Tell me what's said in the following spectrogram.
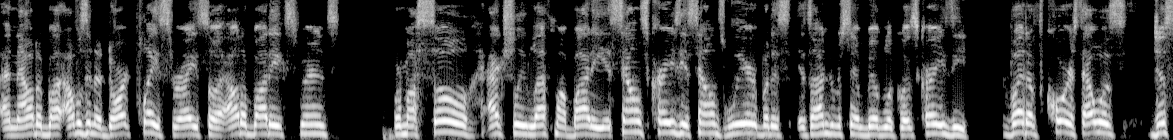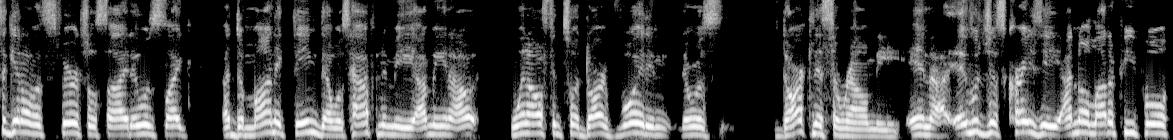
an out of body. I was in a dark place, right? So out of body experience where my soul actually left my body. It sounds crazy, it sounds weird, but it's it's 100 percent biblical. It's crazy, but of course, that was just to get on the spiritual side. It was like a demonic thing that was happening to me. I mean, I went off into a dark void, and there was darkness around me. And uh, it was just crazy. I know a lot of people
